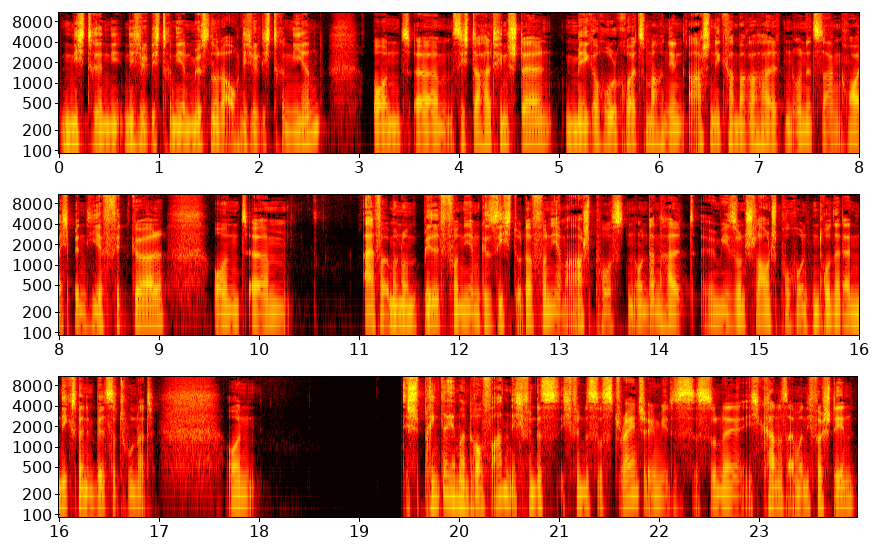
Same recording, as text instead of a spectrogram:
Nicht, traini nicht wirklich trainieren müssen oder auch nicht wirklich trainieren und ähm, sich da halt hinstellen, mega Hohlkreuz machen, ihren Arsch in die Kamera halten und jetzt sagen, oh, ich bin hier Fit Girl und ähm, einfach immer nur ein Bild von ihrem Gesicht oder von ihrem Arsch posten und dann halt irgendwie so einen schlauen Spruch unten drunter, der nichts mit dem Bild zu tun hat. Und springt da jemand drauf an. Ich finde es, ich so strange irgendwie. Das ist so eine, ich kann es einfach nicht verstehen,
